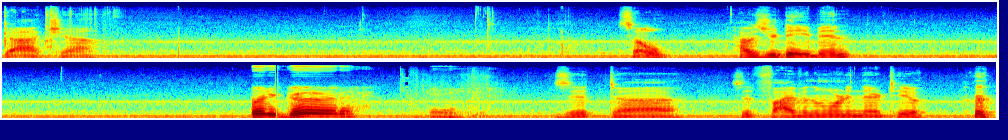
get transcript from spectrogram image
Gotcha. So, how's your day been? Pretty good. Is it uh, is it five in the morning there too?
